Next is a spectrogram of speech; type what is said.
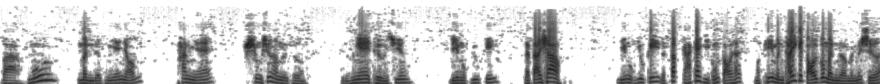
Và muốn mình được nhẹ nhõm, thanh nhẹ, sung sướng hơn người thường, thì nghe thường xuyên địa ngục du ký là tại sao? Địa ngục du ký là tất cả cái gì cũng tội hết. Mà khi mình thấy cái tội của mình rồi mình mới sửa.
